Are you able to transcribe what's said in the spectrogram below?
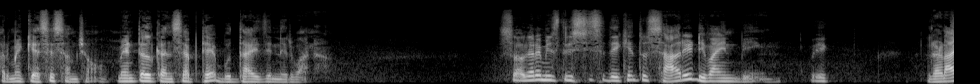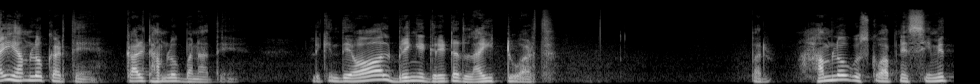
पर मैं कैसे समझाऊं? मेंटल कंसेप्ट है बुद्धा इज़ ए निर्वाणा सो अगर हम इस दृष्टि से देखें तो सारे डिवाइन बींग एक लड़ाई हम लोग करते हैं कल्ट हम लोग बनाते हैं, लेकिन they all bring a greater light to earth हम लोग उसको अपने सीमित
